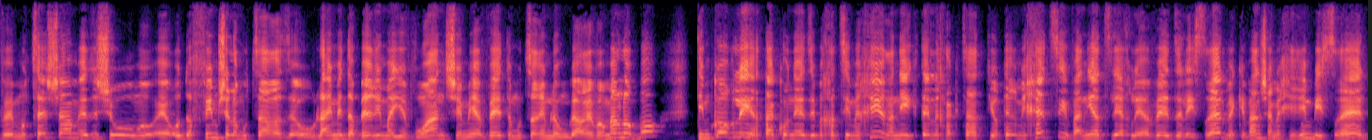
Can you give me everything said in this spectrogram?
ומוצא שם איזשהו אה, עודפים של המוצר הזה, או אולי מדבר עם היבואן שמייבא את המוצרים להונגריה ואומר לו בוא תמכור לי, אתה קונה את זה בחצי מחיר, אני אתן לך קצת יותר מחצי ואני אצליח לייבא את זה לישראל, וכיוון שהמחירים בישראל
